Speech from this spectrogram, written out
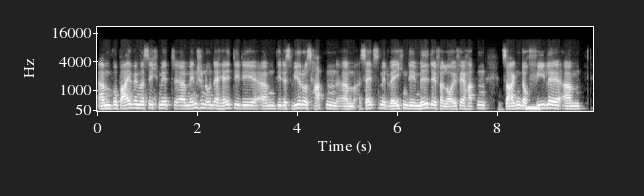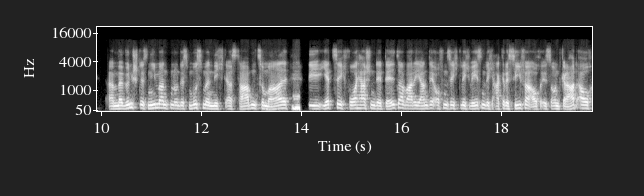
Ähm, wobei, wenn man sich mit äh, Menschen unterhält, die, die, ähm, die das Virus hatten, ähm, selbst mit welchen die milde Verläufe hatten, sagen doch viele, ähm, äh, man wünscht es niemanden und es muss man nicht erst haben, zumal die jetzt sich vorherrschende Delta-Variante offensichtlich wesentlich aggressiver auch ist und gerade auch,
